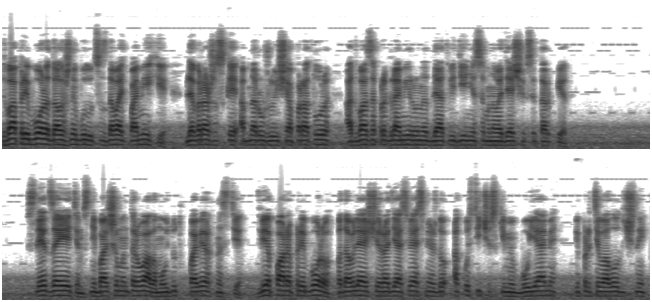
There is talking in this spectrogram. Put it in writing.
Два прибора должны будут создавать помехи для вражеской обнаруживающей аппаратуры, а два запрограммированы для отведения самонаводящихся торпед. Вслед за этим с небольшим интервалом уйдут к поверхности две пары приборов, подавляющие радиосвязь между акустическими буями и противолодочной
